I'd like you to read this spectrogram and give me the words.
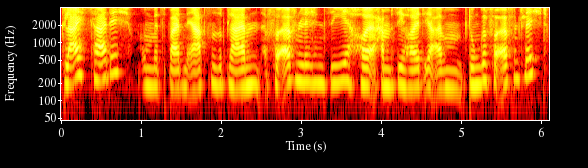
gleichzeitig, um jetzt bei den Ärzten zu bleiben, veröffentlichen sie, haben sie heute ihr Album Dunkel veröffentlicht.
